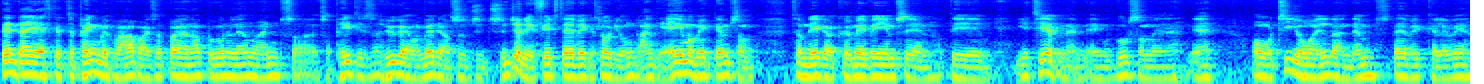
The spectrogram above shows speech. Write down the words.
den dag, jeg skal tage penge med på arbejde, så bør jeg nok begynde at lave noget andet. Så, så pt. så hygger jeg mig med det, og så synes jeg, det er fedt stadigvæk at slå de unge drenge. Det er immer væk dem, som, som ligger og kører med i VM-serien. Det irriterer dem, at en gut, som er ja, over 10 år ældre end dem, stadigvæk kan levere.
